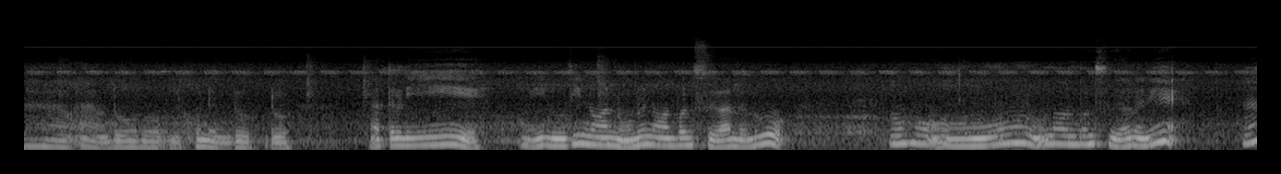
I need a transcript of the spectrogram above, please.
อ้าวอ้าวดูดูอีกคนหนึ่งดูดูนาตาลีนี่ดูที่นอนหนูหรือนอนบนเสือเหรอลูก โอ้โห หนูนอนบนเสือเหรอเนี่ยฮะ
